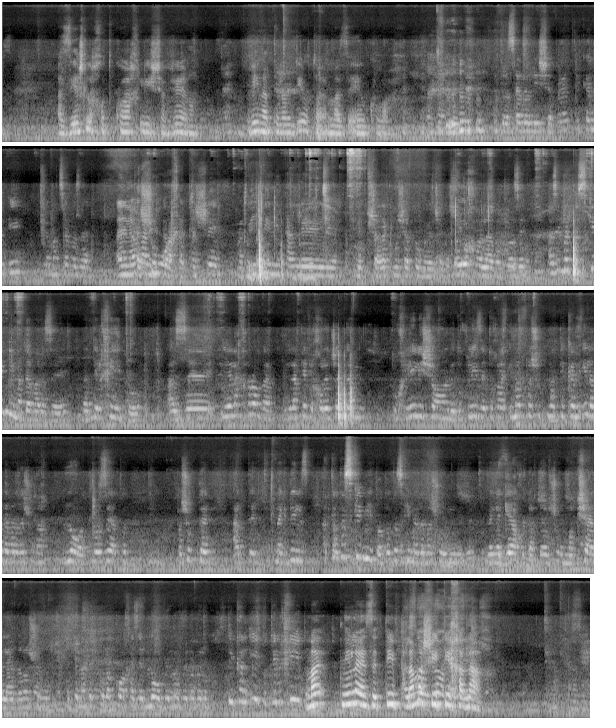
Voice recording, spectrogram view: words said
אז יש לך עוד כוח להישבר. רינה, תלמדי אותה מה זה אין כוח. את רוצה לא להישבר? תיכנסי למצב הזה. לא. הקשוח, הקשה, הבלתי ניתן לפשרה, כמו שאת אומרת, שאת לא יכולה ואת לא זה. אז אם את תסכימי עם הדבר הזה, ואת תלכי איתו, אז אה, יהיה לך רוגע, יהיה לך כיף. יכול להיות שאת גם תוכלי לישון ותוכלי זה, תוכלי... אם את פשוט כמו תיכנעי לדבר הזה שהוא אומר, לא, את לא זה, את לא... פשוט אה, את אה, תתנגדי לזה. אתה תסכימי איתו, אתה תסכימי לדבר שהוא מנגח אותך, דבר שהוא מקשה עליו, דבר שהוא נותן לך את כל הכוח הזה, לא ולא ולא ולא. תיכנעי איתו, תלכי איתו. מה, תני לה איזה טיפ, למה לא, שהיא לא, תיכנע?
